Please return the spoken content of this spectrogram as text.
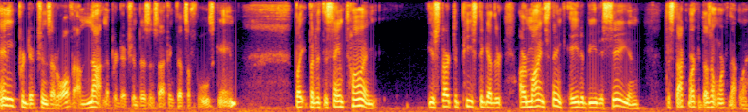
any predictions at all. I'm not in the prediction business. I think that's a fool's game. But but at the same time, you start to piece together. Our minds think A to B to C, and the stock market doesn't work that way.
